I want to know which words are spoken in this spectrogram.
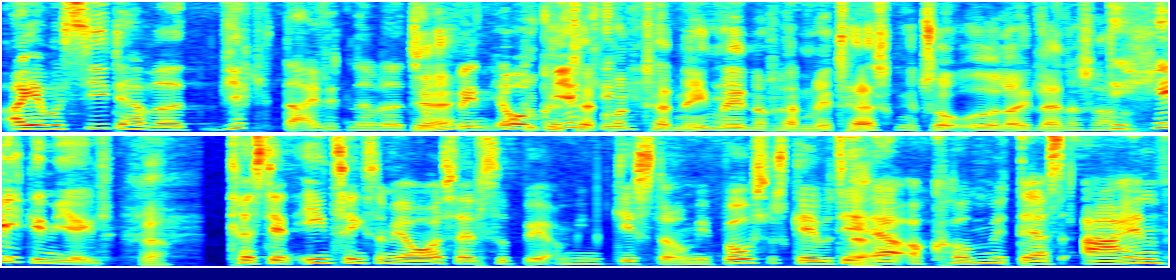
og jeg må sige, det har været virkelig dejligt, den har været to ja, bind. Jo, du kan tage, kun tage den ene med, når du har den med i tasken i toget eller et eller andet. Så det er helt genialt. Ja. Christian, en ting, som jeg også altid beder mine gæster om i bogselskabet, det ja. er at komme med deres egen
